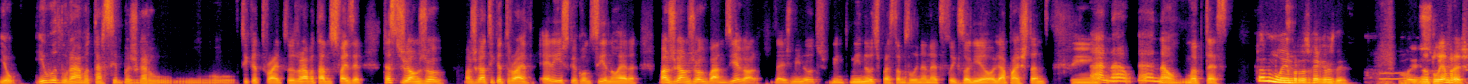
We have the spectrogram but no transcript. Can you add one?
E eu, eu adorava estar sempre a jogar o, o, o Ticket Ride, eu adorava estar no sofá e dizer: estás a jogar um jogo? Vamos jogar Ticket Ride? Era isto que acontecia, não era? Vamos jogar um jogo, vamos. E agora? 10 minutos, 20 minutos, parece que estamos ali na Netflix a olhar, olhar para a estante. Sim. Ah, não, ah, não, me apetece. Já não me lembro das regras dele. Pois. Não te lembras?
